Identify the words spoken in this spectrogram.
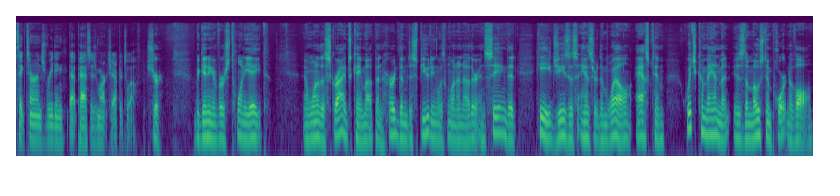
take turns reading that passage, Mark chapter 12? Sure. Beginning in verse 28. And one of the scribes came up and heard them disputing with one another, and seeing that he, Jesus, answered them well, asked him, Which commandment is the most important of all?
